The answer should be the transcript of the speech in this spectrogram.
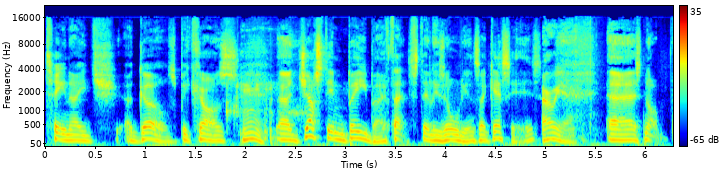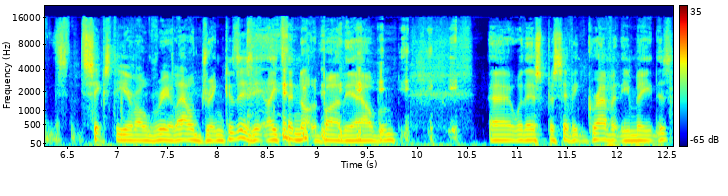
teenage uh, girls because uh, Justin Bieber, if that's still his audience, I guess it is. Hmm. Oh, yeah. Uh, it's not 60 year old real ale drinkers, is it? They tend not to buy the album uh, with their specific gravity meters.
